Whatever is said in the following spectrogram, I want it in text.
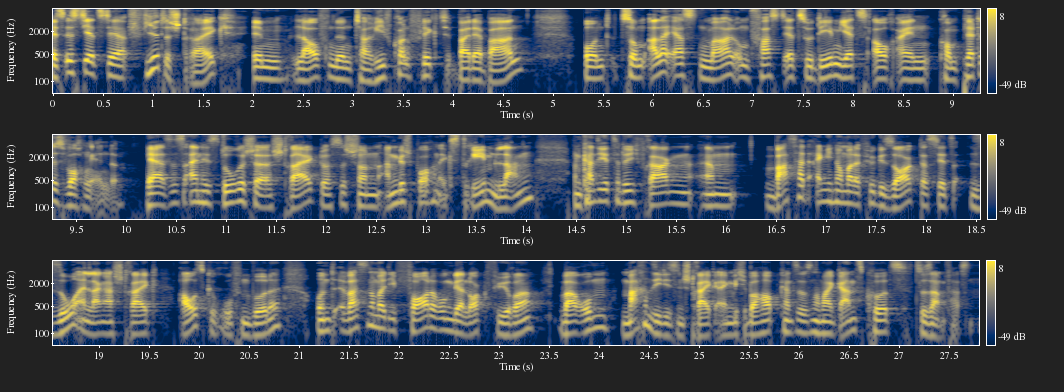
Es ist jetzt der vierte Streik im laufenden Tarifkonflikt bei der Bahn und zum allerersten Mal umfasst er zudem jetzt auch ein komplettes Wochenende. Ja, es ist ein historischer Streik, du hast es schon angesprochen, extrem lang. Man kann sich jetzt natürlich fragen, ähm, was hat eigentlich nochmal dafür gesorgt, dass jetzt so ein langer Streik ausgerufen wurde? Und was ist nochmal die Forderung der Lokführer? Warum machen sie diesen Streik eigentlich überhaupt? Kannst du das nochmal ganz kurz zusammenfassen?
